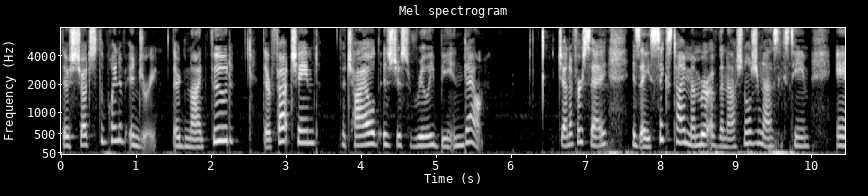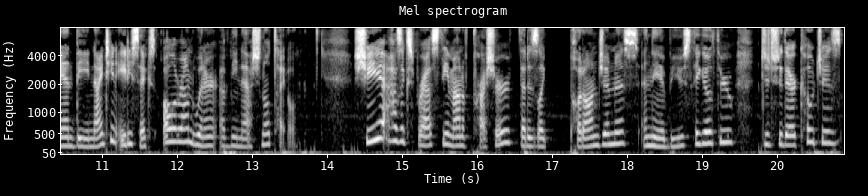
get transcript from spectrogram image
They're stretched to the point of injury. They're denied food. They're fat shamed. The child is just really beaten down. Jennifer Sey is a six time member of the national gymnastics team and the 1986 all around winner of the national title. She has expressed the amount of pressure that is like put on gymnasts and the abuse they go through due to their coaches'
